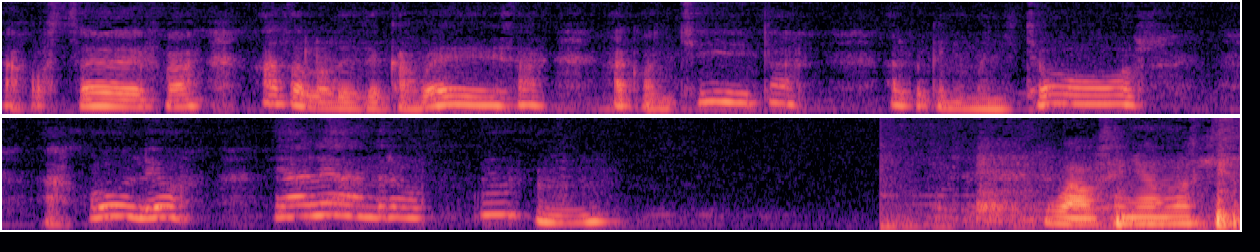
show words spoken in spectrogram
a Josefa, a Dolores de Cabeza, a Conchita, al pequeño Melchor, a Julio y a Leandro. Wow, señor Mosquito.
